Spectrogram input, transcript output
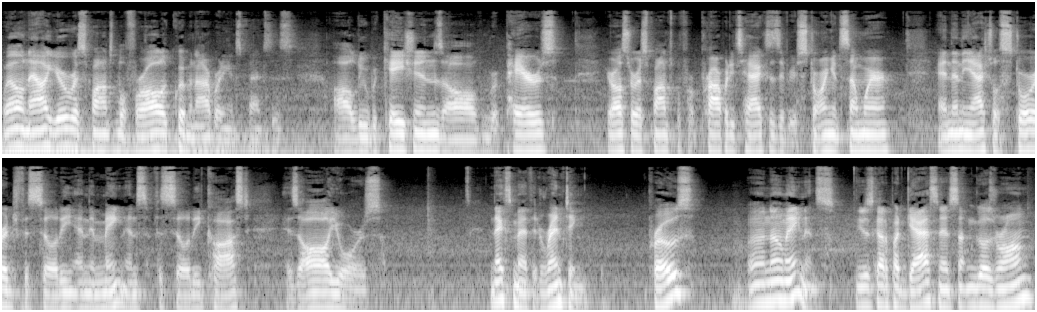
well, now you're responsible for all equipment operating expenses, all lubrications, all repairs. You're also responsible for property taxes if you're storing it somewhere. And then the actual storage facility and the maintenance facility cost is all yours. Next method renting. Pros? Well, no maintenance. You just got to put gas in it, something goes wrong.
